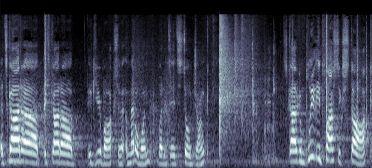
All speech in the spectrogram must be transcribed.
It's got a, it's got a, a gearbox, a metal one, but it's, it's still junk. It's got a completely plastic stock.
